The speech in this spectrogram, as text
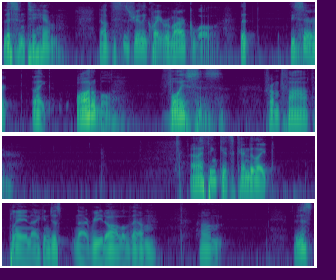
Listen to him. Now, this is really quite remarkable that these are like audible voices from Father. And I think it's kind of like plain. I can just not read all of them. Um, just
